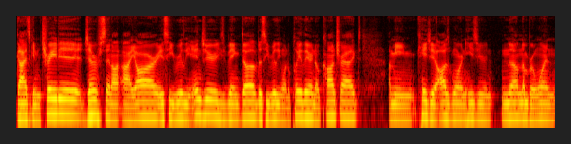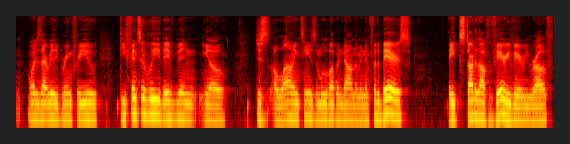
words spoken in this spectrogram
guys getting traded. Jefferson on IR. Is he really injured? He's being dubbed. Does he really want to play there? No contract. I mean, KJ Osborn, he's your now number one. What does that really bring for you? Defensively, they've been, you know, just allowing teams to move up and down them. And then for the Bears, they started off very, very rough.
